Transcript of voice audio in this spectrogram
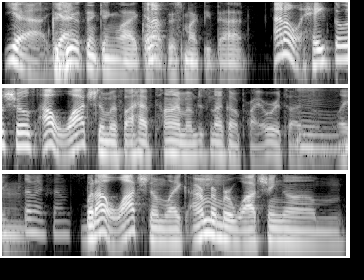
yeah, Because yeah. you're thinking like, And oh, I- this might be bad. I don't hate those shows. I'll watch them if I have time. I'm just not gonna prioritize them. Like, that makes sense. but I'll watch them. Like I remember watching um,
